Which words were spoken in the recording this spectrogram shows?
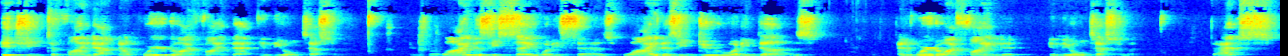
itchy to find out now where do I find that in the Old Testament? Mm-hmm. Why does he say what he says? Why does he do what he does? And where do I find it in the Old Testament? That's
